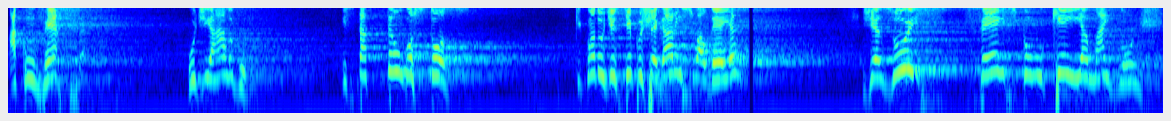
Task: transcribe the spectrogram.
a conversa, o diálogo está tão gostoso que quando os discípulos chegaram em sua aldeia, Jesus fez como quem ia mais longe.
